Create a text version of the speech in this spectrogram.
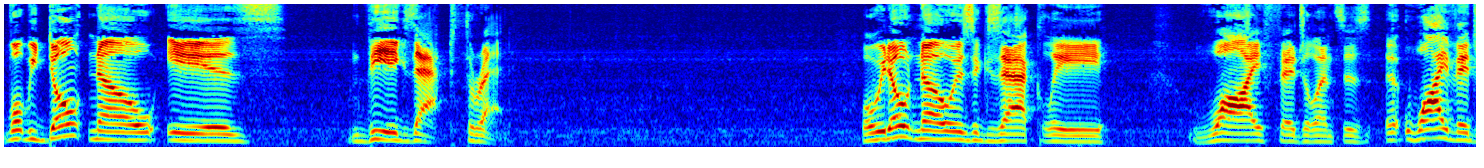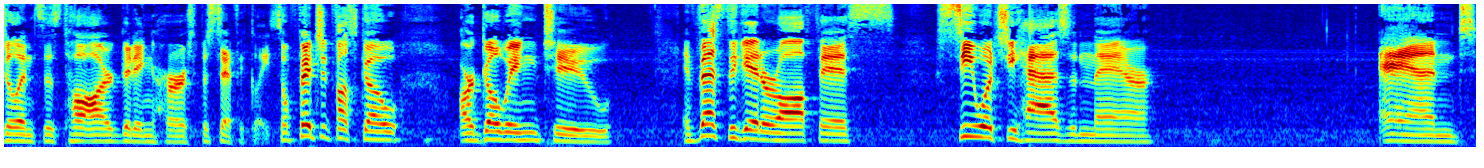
what we don't know is the exact threat. What we don't know is exactly why vigilance is uh, why vigilance is targeting her specifically. So Finch and Fusco are going to investigate her office, see what she has in there, and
